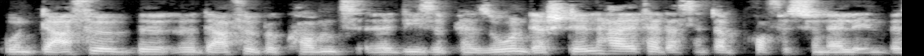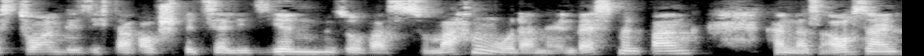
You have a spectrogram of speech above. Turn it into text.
Und dafür, äh, dafür bekommt äh, diese Person, der Stillhalter, das sind dann professionelle Investoren, die sich darauf spezialisieren, sowas zu machen oder eine Investmentbank, kann das auch sein,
